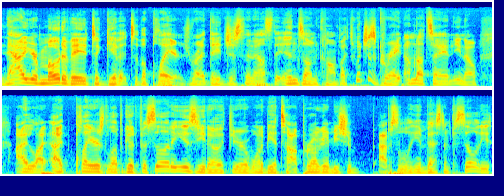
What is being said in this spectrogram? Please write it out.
now you're motivated to give it to the players right? They just announced the end zone complex which is great. I'm not saying you know i like players love good facilities. You know if you want to be a top program you should absolutely invest in facilities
